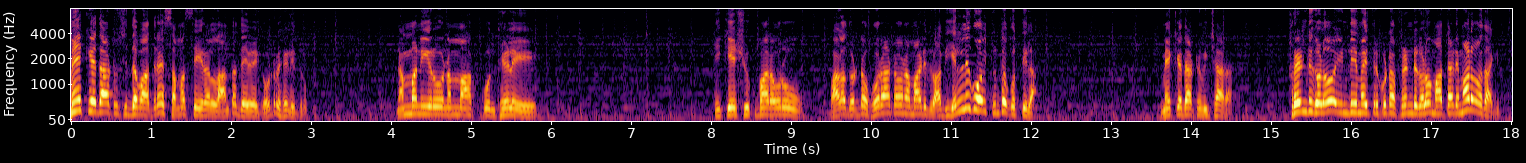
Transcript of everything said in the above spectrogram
ಮೇಕೆದಾಟು ಸಿದ್ಧವಾದರೆ ಸಮಸ್ಯೆ ಇರಲ್ಲ ಅಂತ ದೇವೇಗೌಡರು ಹೇಳಿದರು. ನಮ್ಮ ನೀರು, ನಮ್ಮ ಹಕ್ಕು ಅಂಥೇಳಿ ಡಿ ಕೆ ಶಿವಕುಮಾರ್ ಅವರು ಭಾಳ ದೊಡ್ಡ ಹೋರಾಟವನ್ನು ಮಾಡಿದರು. ಅದು ಎಲ್ಲಿಗೂ ಹೋಯ್ತು ಅಂತ ಗೊತ್ತಿಲ್ಲ. ಮೇಕೆದಾಟು ವಿಚಾರ. ಫ್ರೆಂಡ್ಗಳು ಇಂಡಿ ಮೈತ್ರಿಕೂಟ ಫ್ರೆಂಡ್ಗಳು ಮಾತಾಡಿ ಮಾಡಬಹುದಾಗಿತ್ತು.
